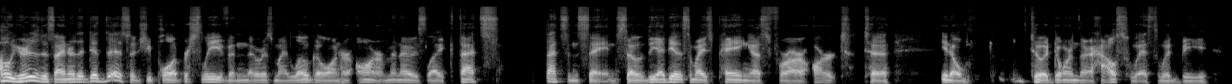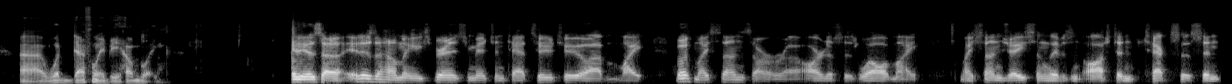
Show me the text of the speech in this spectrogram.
oh you're the designer that did this and she pulled up her sleeve and there was my logo on her arm and i was like that's that's insane. So the idea that somebody's paying us for our art to you know to adorn their house with would be uh, would definitely be humbling. It is a it is a humbling experience. You mentioned tattoo too. Uh, my both my sons are uh, artists as well. My my son Jason lives in Austin, Texas, and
